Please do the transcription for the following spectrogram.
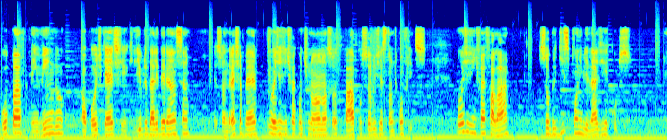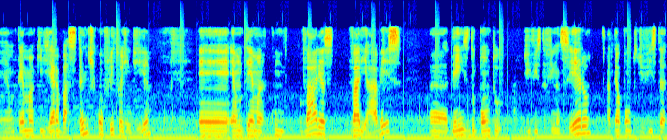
Opa, bem-vindo ao podcast Equilíbrio da Liderança. Eu sou André Chabé e hoje a gente vai continuar o nosso papo sobre gestão de conflitos. Hoje a gente vai falar sobre disponibilidade de recursos. É um tema que gera bastante conflito hoje em dia. É, é um tema com várias variáveis, uh, desde o ponto de vista financeiro até o ponto de vista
